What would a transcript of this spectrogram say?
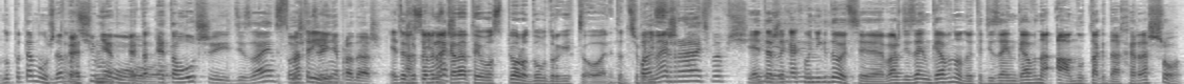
Ну, потому что... Да почему? Это, это лучший дизайн с точки зрения продаж. Это же, Особенно, понимаешь, когда ты его спер у двух других пивоварен. ты же понимаешь, вообще. Это же как в анекдоте. Ваш дизайн говно, но это дизайн говна. А, ну тогда хорошо.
